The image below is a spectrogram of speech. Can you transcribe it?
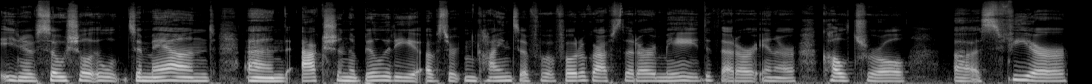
you know, social demand and actionability of certain kinds of pho- photographs that are made that are in our cultural uh, sphere.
